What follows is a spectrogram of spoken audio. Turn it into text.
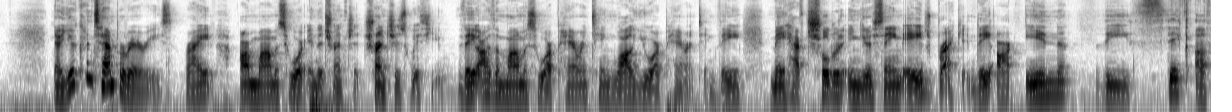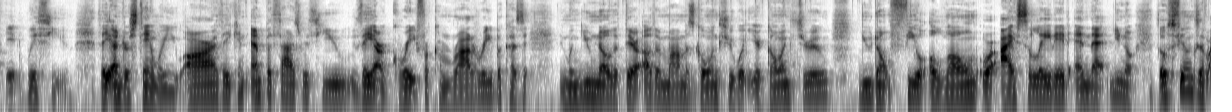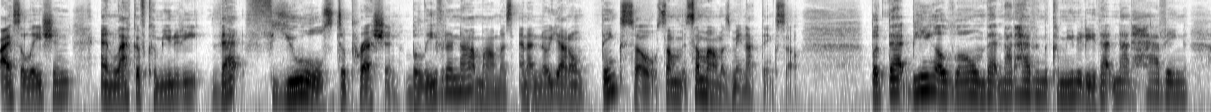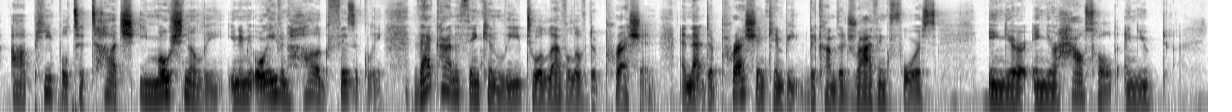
Now, your contemporaries, right, are mamas who are in the trench- trenches with you. They are the mamas who are parenting while you are parenting. They may have children in your same age bracket. They are in the thick of it with you. They understand where you are, they can empathize with you. They are great for camaraderie because when you know that there are other mamas going through what you're going through, you don't feel alone or isolated and that, you know, those feelings of isolation and lack of community, that fuels depression. Believe it or not, mamas, and I know y'all don't think so. Some some mamas may not think so but that being alone that not having the community that not having uh, people to touch emotionally you know what I mean or even hug physically that kind of thing can lead to a level of depression and that depression can be become the driving force in your in your household and you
